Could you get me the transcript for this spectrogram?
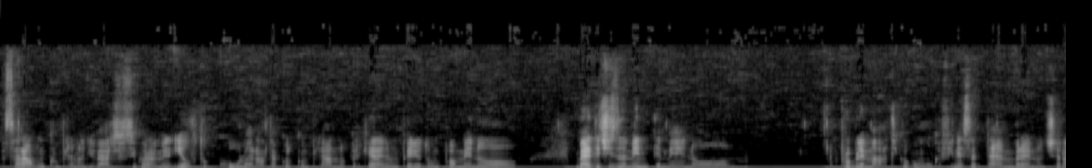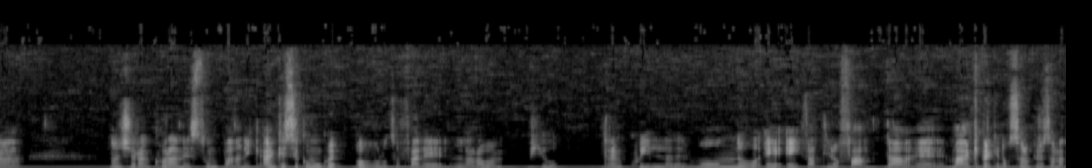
sarà un compleanno diverso sicuramente. Io ho avuto culo in realtà col compleanno perché era in un periodo un po' meno, beh decisamente meno problematico comunque, fine settembre non c'era, non c'era ancora nessun panic, anche se comunque ho voluto fare la roba più tranquilla del mondo e, e infatti l'ho fatta, eh, ma anche perché non sono persona...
